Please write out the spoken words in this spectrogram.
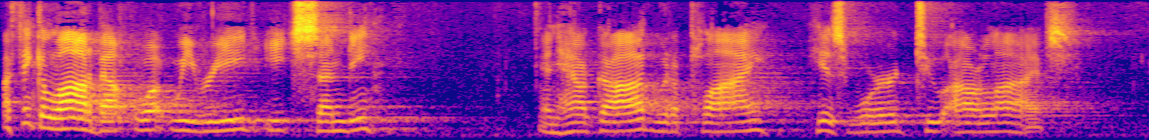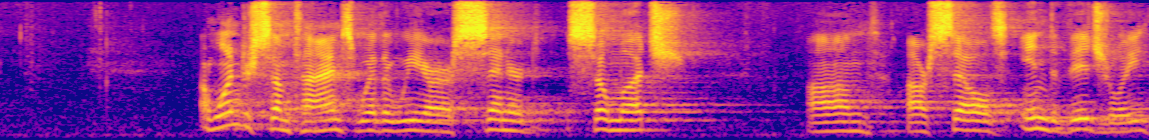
I think a lot about what we read each Sunday and how God would apply His Word to our lives. I wonder sometimes whether we are centered so much on ourselves individually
